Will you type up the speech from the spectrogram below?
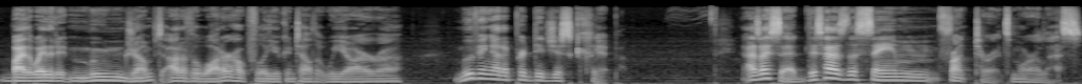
by the way that it moon jumped out of the water, hopefully you can tell that we are uh, moving at a prodigious clip. As I said, this has the same front turrets, more or less.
